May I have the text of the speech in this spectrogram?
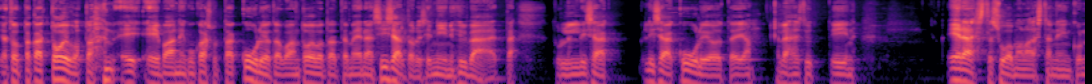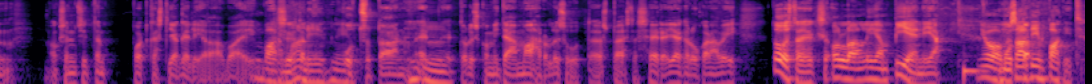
ja totta kai toivotaan, ei, ei vaan niin kuin kasvattaa kuulijoita, vaan toivotaan, että meidän sisältö olisi niin hyvää, että tuli lisää, lisää kuulijoita ja lähestyttiin – erästä suomalaista, niin kuin, onko se nyt sitten podcast-jakelijaa vai Varmaan niin, niin, kutsutaan, niin. että et olisiko mitään mahdollisuutta, jos päästäisiin heidän jakelukanaviin. Toistaiseksi ollaan liian pieniä. Joo, me saatiin pakit.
